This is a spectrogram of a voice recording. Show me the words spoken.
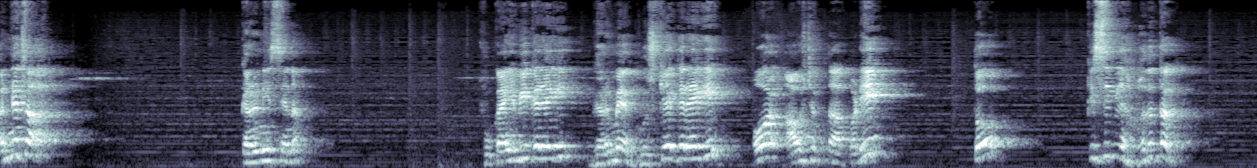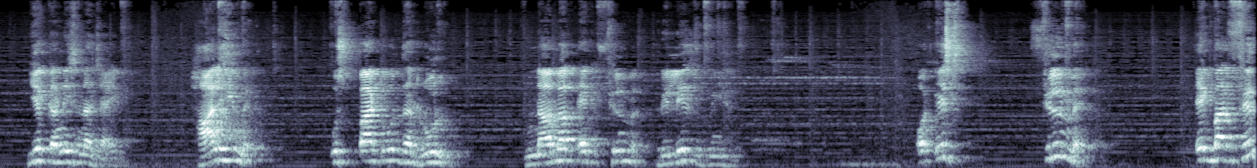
अन्यथा, करणी सेना फुकाई भी करेगी, घर में घुस के करेगी और आवश्यकता पड़ी तो किसी भी हद तक यह करनी सेना जाएगी। हाल ही में पुष्पा टू द रूल नामक एक फ़िल्म रिलीज़ हुई है। और इस फ़िल्म में एक बार फिर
